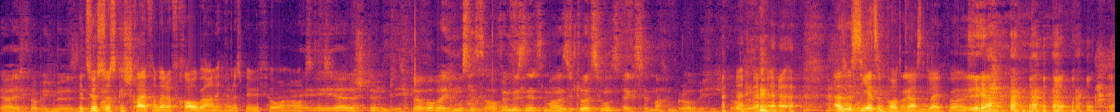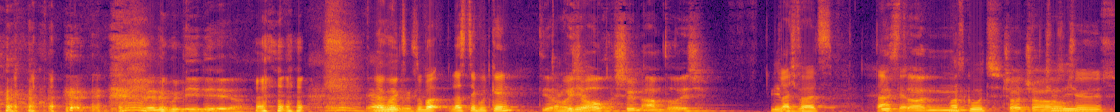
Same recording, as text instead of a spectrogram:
Ja, ich glaube, ich muss Jetzt hörst du das Geschrei von deiner Frau gar nicht, wenn das Baby für Ohren aus ist. Ja, das stimmt. Ich glaube aber, ich muss jetzt auch, wir müssen jetzt mal Situationswechsel machen, glaube ich. ich glaube, Also ist sie jetzt im Podcast mal gleich bei uns. Ja. Wäre eine gute Idee, ja. Na gut, super. Lass es dir gut gehen. Dir, Danke euch dir. auch. Schönen Abend euch. Gleichfalls. Bis Danke. dann. Mach's gut. Ciao, ciao. Tschüssi. Tschüss.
